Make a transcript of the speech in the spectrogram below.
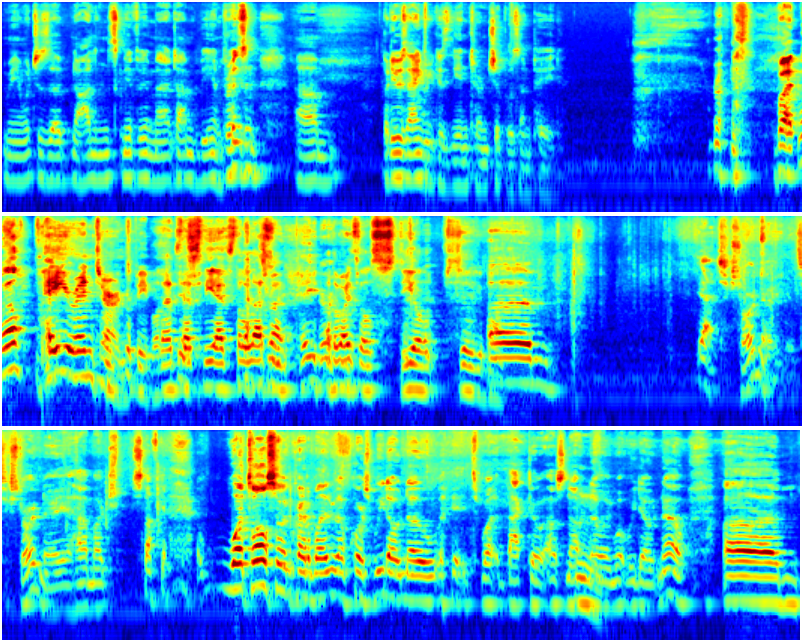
I mean, which is a not insignificant amount of time to be in prison. Um, but he was angry because the internship was unpaid. Right. But Well- pay your interns, people. That's that's the that's the That's lesson. right, pay your Otherwise, they'll steal steal you. Um, yeah, it's extraordinary. It's extraordinary how much stuff. What's also incredible, and of course, we don't know. It's what back to us not knowing what we don't know. Um,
